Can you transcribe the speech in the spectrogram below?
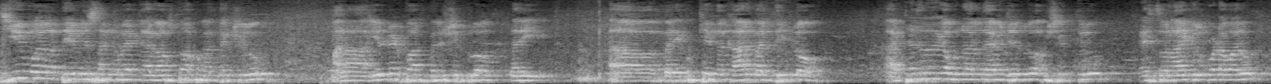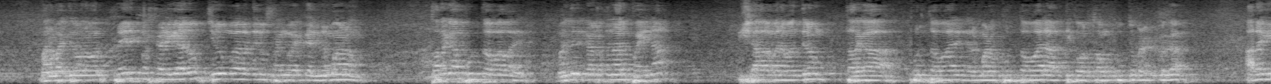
జీవగల దేవుని సంఘం యొక్క వ్యవస్థాపక అధ్యక్షులు మన యునైటెడ్ పార్క్ ఫెలోషిప్లో మరి మరి ముఖ్యంగా కార్ మరి దీంట్లో ట్రెజరర్గా ఉన్నారు దైవజనులు అభిషక్తులు క్రైస్తవ నాయకులు కూడా వారు. మన మధ్య ఉన్నవారు ప్రేరిక అడిగారు. జీవమాల దేవ సంఘం యొక్క నిర్మాణం త్వరగా పూర్తవ్వాలని మందిరం కడుతున్నారు పైన. విశాలమైన మందిరం త్వరగా పూర్తవ్వాలి. నిర్మాణం పూర్తవ్వాలి. ఆర్థిక సమకూర్చబడినట్లుగా అలాగే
